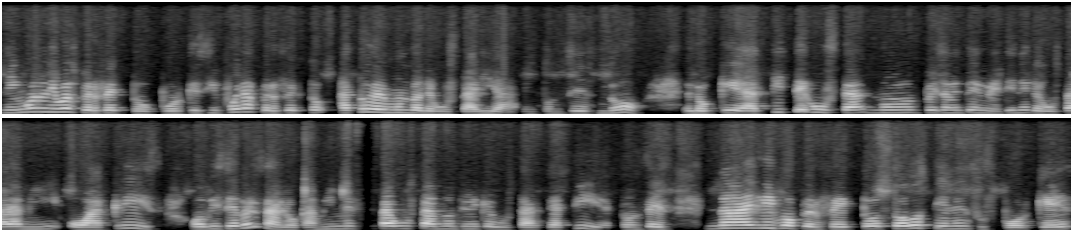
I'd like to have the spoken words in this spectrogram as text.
ningún libro es perfecto, porque si fuera perfecto, a todo el mundo le gustaría. Entonces, no, lo que a ti te gusta, no precisamente me tiene que gustar a mí o a Chris, o viceversa, lo que a mí me está gustando tiene que gustarte a ti. Entonces, no hay libro perfecto, todos tienen sus porqués,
